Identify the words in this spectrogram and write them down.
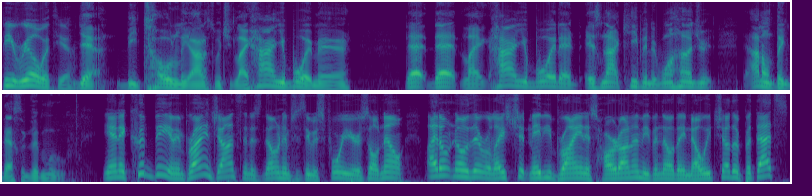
Be real with you. Yeah, be totally honest with you. Like hiring your boy, man. That that like hiring your boy that is not keeping it 100. I don't think that's a good move. Yeah, and it could be. I mean, Brian Johnson has known him since he was four years old. Now, I don't know their relationship. Maybe Brian is hard on him, even though they know each other. But that's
